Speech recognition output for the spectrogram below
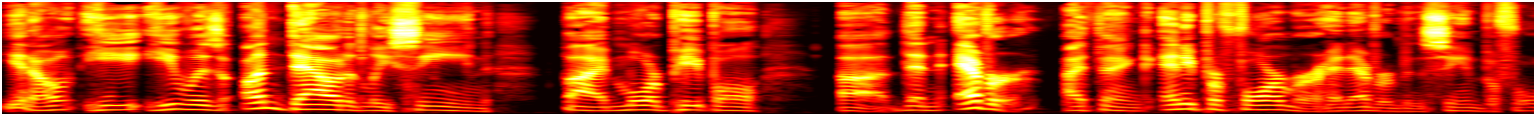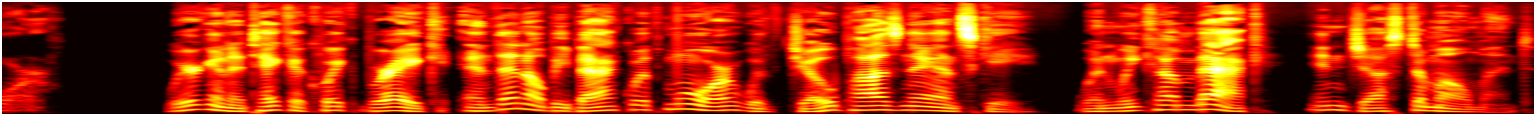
you know he he was undoubtedly seen by more people uh, than ever I think any performer had ever been seen before. We're going to take a quick break, and then I'll be back with more with Joe Posnanski when we come back in just a moment.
